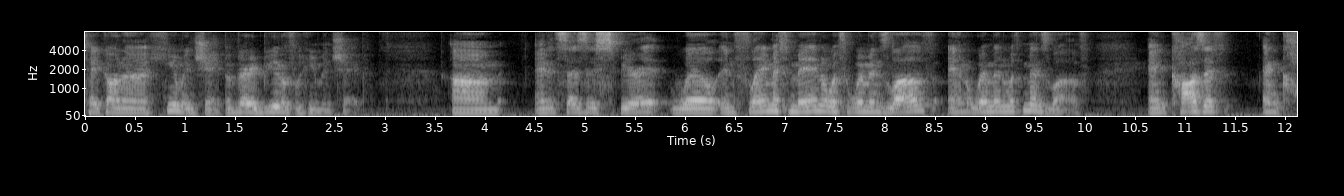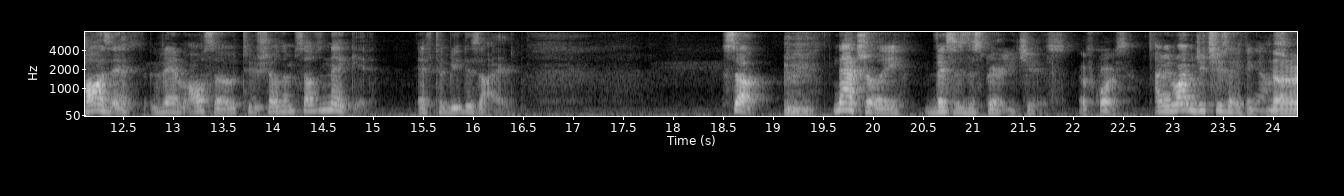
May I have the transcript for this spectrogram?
take on a human shape, a very beautiful human shape. Um, and it says this spirit will inflameth men with women's love and women with men's love, and causeth and causeth them also to show themselves naked, if to be desired. So, naturally, this is the spirit you choose. Of course. I mean, why would you choose anything else? No, no,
